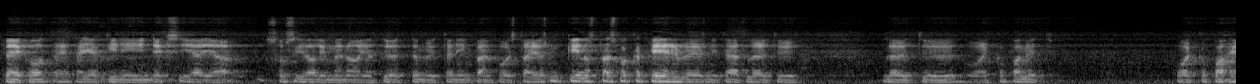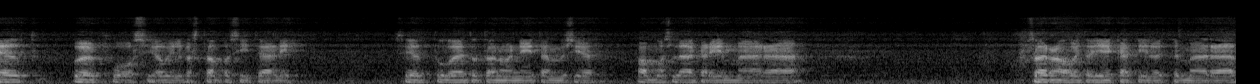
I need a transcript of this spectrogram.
PKT ja Gini-indeksiä ja sosiaalimenoa ja työttömyyttä niin päin pois. Tai jos nyt kiinnostaisi vaikka terveys, niin täältä löytyy, löytyy vaikkapa nyt vaikkapa health workforce ja vilkastaanpa sitä, niin sieltä tulee tota noin, niin tämmöisiä hammaslääkärin määrää, sairaanhoitajien kätilöiden määrää,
